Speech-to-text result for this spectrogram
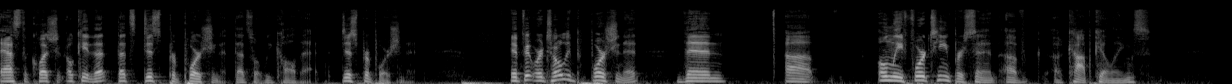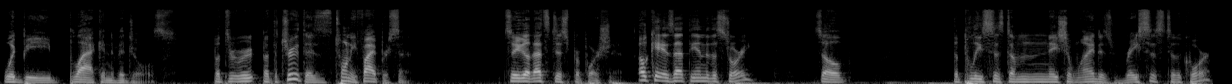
ask the question okay, that, that's disproportionate. That's what we call that disproportionate. If it were totally proportionate, then uh, only 14% of uh, cop killings would be black individuals. But the, but the truth is, it's 25%. So you go, that's disproportionate. Okay, is that the end of the story? So the police system nationwide is racist to the core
